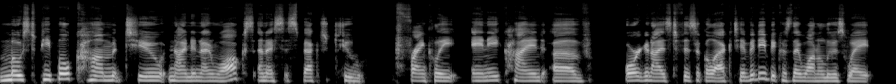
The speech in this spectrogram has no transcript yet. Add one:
Most people come to 99 Walks, and I suspect to, frankly, any kind of organized physical activity because they want to lose weight,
